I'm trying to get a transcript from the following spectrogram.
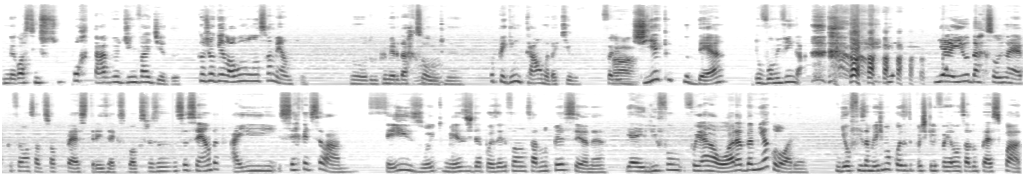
Um negócio insuportável de invadida. Que eu joguei logo no lançamento no, do primeiro Dark Souls, uhum. né? Eu peguei um trauma daquilo. Falei, ah. o dia que eu puder, eu vou me vingar. e, e, aí o Dark Souls na época foi lançado só pro PS3 e Xbox 360. Aí, cerca de, sei lá, seis, oito meses depois ele foi lançado no PC, né? E aí ele foi, foi a hora da minha glória. E eu fiz a mesma coisa depois que ele foi relançado no PS4.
